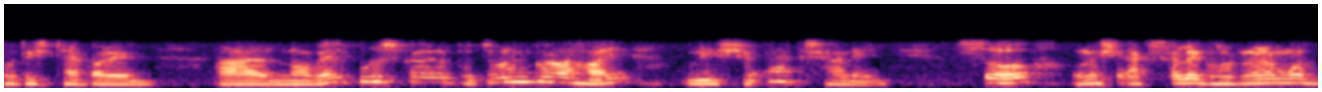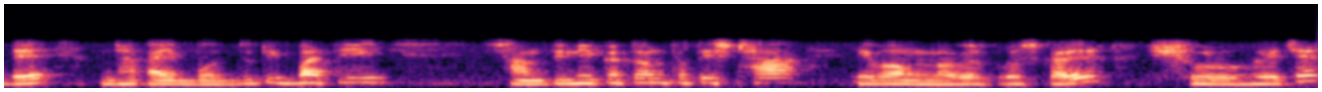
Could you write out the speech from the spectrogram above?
প্রতিষ্ঠা করেন আর নোবেল পুরস্কারের প্রচলন করা হয় উনিশশো এক সালে। সো উনিশশো এক সালের ঘটনার মধ্যে ঢাকায় বৈদ্যুতিক বাতি শান্তিনিকেতন প্রতিষ্ঠা এবং নোবেল পুরস্কারের শুরু হয়েছে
